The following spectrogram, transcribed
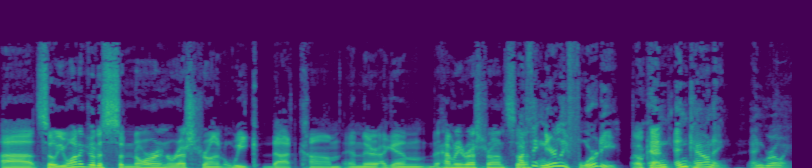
Uh, so you want to go to sonoranrestaurantweek.com and there again. How many restaurants? Uh, I think nearly forty, Okay. and, and counting and growing."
